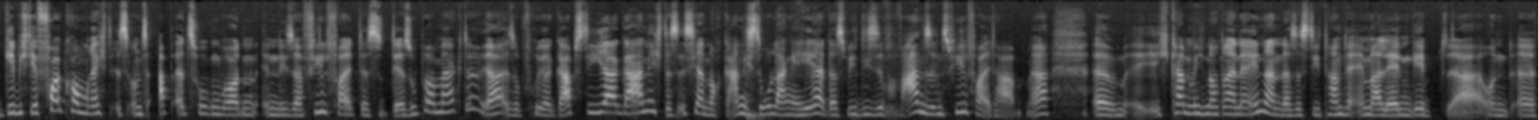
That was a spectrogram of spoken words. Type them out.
gebe ich dir vollkommen recht, ist uns aberzogen worden in dieser Vielfalt des, der Supermärkte. Ja, also früher gab es die ja gar nicht. Das ist ja noch gar nicht so lange her, dass wir diese Wahnsinnsvielfalt haben. Ja. Ähm, ich kann mich noch daran erinnern, dass es die Tante Emma-Läden gibt. Ja, und äh,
